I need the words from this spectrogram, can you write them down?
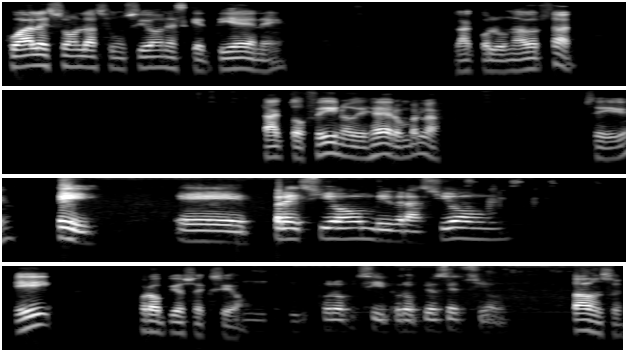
¿Cuáles son las funciones que tiene la columna dorsal? Tacto fino, dijeron, ¿verdad? Sigue. Sí. Eh, presión, vibración. Y propiocepción. Y pro, sí, propiocepción. Entonces,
